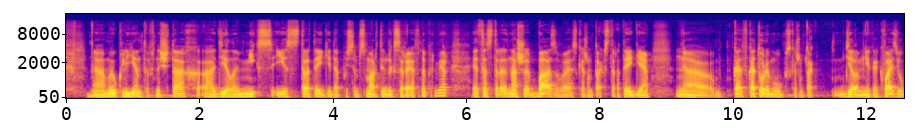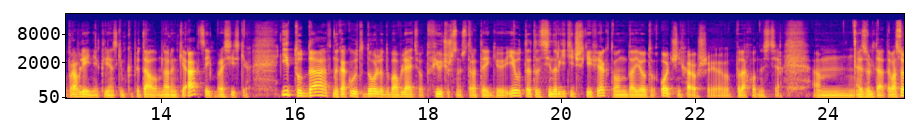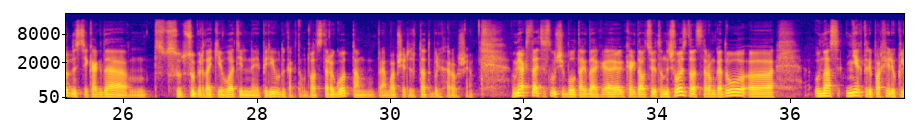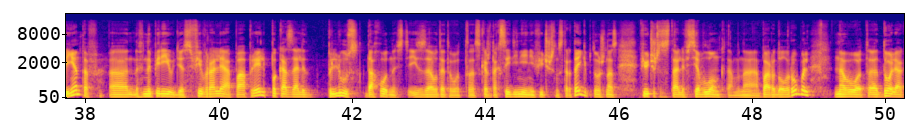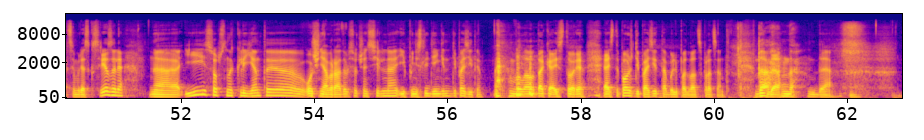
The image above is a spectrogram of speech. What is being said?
а, мы у клиентов на счетах а, делаем микс из стратегии, допустим, Smart Index RF, например, это наша базовая, скажем так, стратегия, а, в которой мы, скажем так, делаем некое квазиуправление клиентским капиталом на рынке акций российских, и туда на какую-то долю добавлять вот фьючерсную стратегию. И вот этот синергетический эффект, он дает очень хорошие по доходности эм, результаты. В особенности, когда супер такие волатильные периоды, как там 22 год, там прям вообще результаты были хорошие. У меня, кстати, случай был тогда, э, когда вот все это началось в 22 году, э, у нас некоторые портфели у клиентов э, на периоде с февраля по апрель показали плюс доходность из-за вот этого вот, скажем так, соединения фьючерсных стратегий, потому что у нас фьючерсы стали все в лонг там на пару долларов рубль, вот, э, доля акций мы резко срезали, э, и, собственно, клиенты очень обрадовались очень сильно и понесли деньги на депозиты. Была вот такая история. А если ты помнишь, депозиты там были по 20%. Да, да. Да. да.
